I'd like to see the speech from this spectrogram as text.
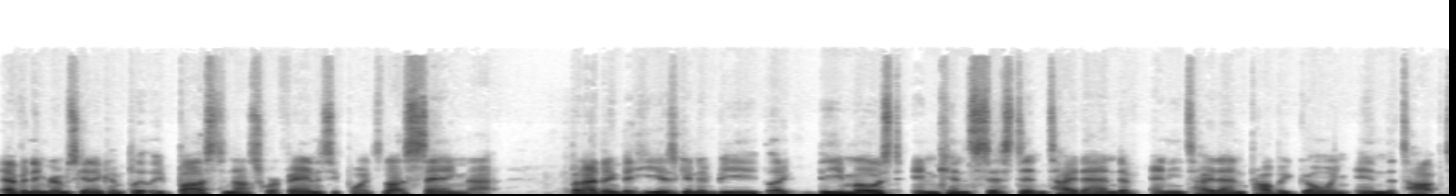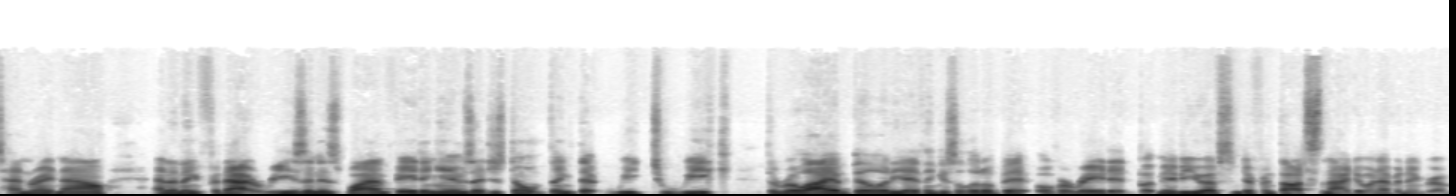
Evan Engram's going to completely bust and not score fantasy points. I'm not saying that but I think that he is going to be like the most inconsistent tight end of any tight end probably going in the top 10 right now. And I think for that reason is why I'm fading him. Is I just don't think that week to week, the reliability I think is a little bit overrated. But maybe you have some different thoughts than I do on Evan Engram.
